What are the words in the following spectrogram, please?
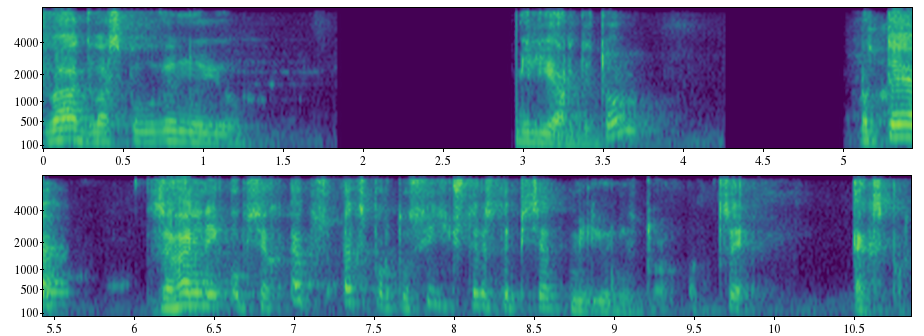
2-2,5 мільярди тонн. Проте загальний обсяг експорту у світі 450 мільйонів тонн. Це експорт.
